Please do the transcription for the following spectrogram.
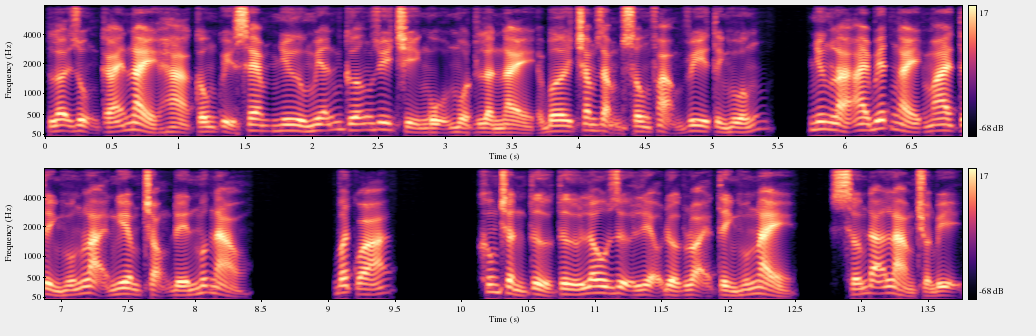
lợi dụng cái này hà công quỷ xem như miễn cưỡng duy trì ngụ một lần này bơi trăm dặm sông phạm vi tình huống, nhưng là ai biết ngày mai tình huống lại nghiêm trọng đến mức nào. Bất quá. Không trần tử từ lâu dự liệu được loại tình huống này, sớm đã làm chuẩn bị.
